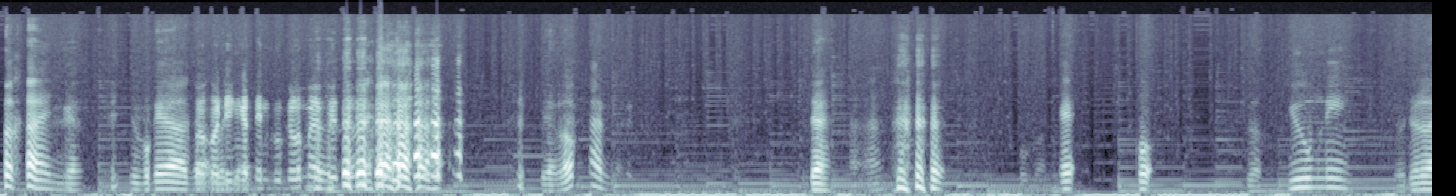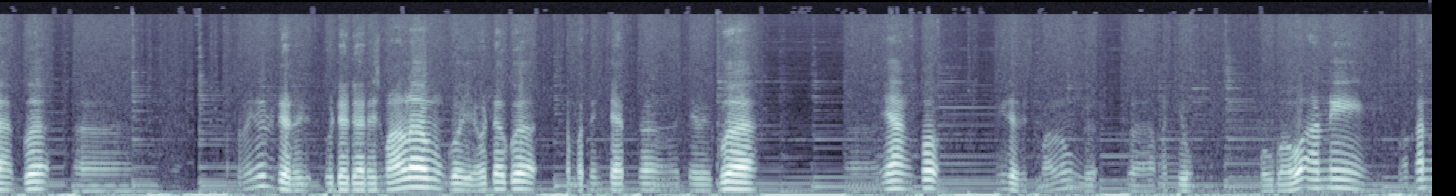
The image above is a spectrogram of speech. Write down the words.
makanya. Ya, pokoknya agak Kalau diingetin Google Maps itu. Belokan. Udah. Gue pakai gak cium nih. Ya udahlah gue uh, ini udah dari, udah dari semalam. Gue ya udah gue sempetin chat ke cewek gue "Eh, yang kok ini dari semalam nggak nggak kecium bau bauan nih? Bahkan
